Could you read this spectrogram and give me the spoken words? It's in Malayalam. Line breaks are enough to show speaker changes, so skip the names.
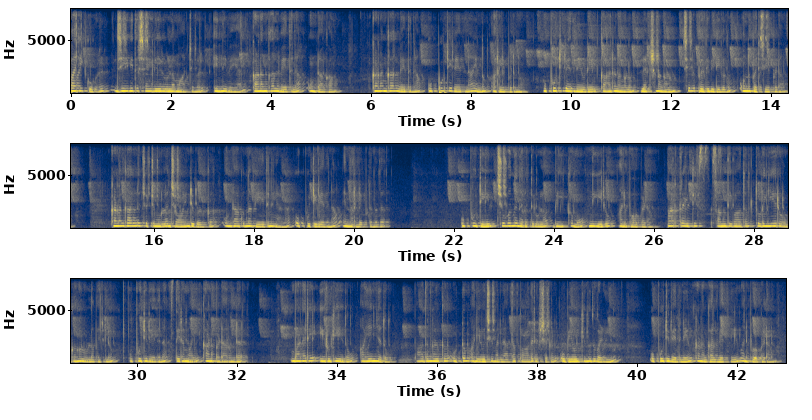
പരിക്കുകൾ ജീവിതശൈലിയിലുള്ള മാറ്റങ്ങൾ എന്നിവയാൽ കണങ്കാൽ വേദന ഉണ്ടാകാം. കണങ്കാൽ വേദന ഉപ്പൂറ്റി വേദന എന്നും അറിയപ്പെടുന്നു. ഉപ്പൂറ്റി വേദനയുടെ കാരണങ്ങളും ലക്ഷണങ്ങളും ചില പ്രതിവിധികളും ഒന്ന് പരിചയപ്പെടാം. കണങ്കാലിന് ചുറ്റുമുള്ള ജോയിന്റുകൾക്ക് ഉണ്ടാകുന്ന വേദനയാണ് ഉപ്പൂറ്റി വേദന എന്നറിയപ്പെടുന്നത്. ഉപ്പൂറ്റിയിൽ ചുവന്ന നിറത്തിലുള്ള വീക്കമോ നീരോ അനുഭവപ്പെടാം. ആർത്രൈറ്റിസ് സന്ധിവാദം തുടങ്ങിയ രോഗങ്ങളുള്ളവരിലും ഉപ്പൂറ്റി വേദന സ്ഥിരമായി കാണപ്പെടാറുണ്ട്. വളരെ ഇറുകിയതോ അയഞ്ഞതോ പാദങ്ങൾക്ക് ഒട്ടും അനുയോജ്യമല്ലാത്ത പാദരക്ഷകൾ ഉപയോഗിക്കുന്നത് വഴിയും ഉപ്പൂറ്റി വേദനയും കണങ്കാൽ വേദനയും അനുഭവപ്പെടാം.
